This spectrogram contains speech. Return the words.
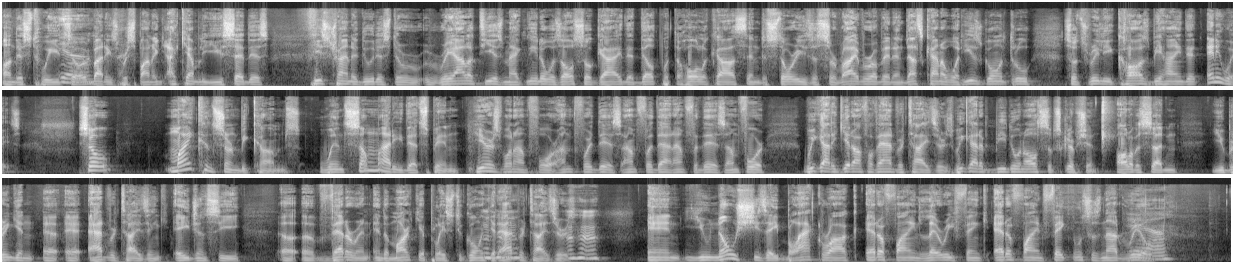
on this tweet. So everybody's responding. I can't believe you said this. He's trying to do this. The reality is, Magneto was also a guy that dealt with the Holocaust, and the story is a survivor of it, and that's kind of what he's going through. So it's really a cause behind it. Anyways, so my concern becomes when somebody that's been, here's what I'm for, I'm for this, I'm for that, I'm for this, I'm for, we got to get off of advertisers, we got to be doing all subscription. All of a sudden, you bring in an advertising agency, uh, a veteran in the marketplace to go and get advertisers. And you know she's a BlackRock, edifying Larry Fink, edifying fake news is not real. Yeah.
